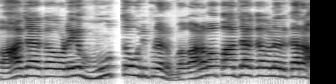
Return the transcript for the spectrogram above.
பாஜகவுடைய மூத்த உறுப்பினர் ரொம்ப காலமா பாஜகவில் இருக்காரா?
